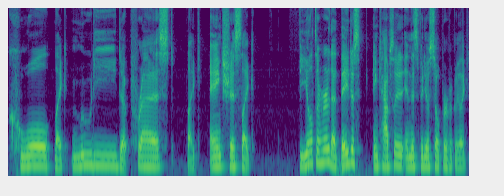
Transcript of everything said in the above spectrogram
cool, like moody, depressed, like anxious, like feel to her that they just encapsulated in this video so perfectly. Like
